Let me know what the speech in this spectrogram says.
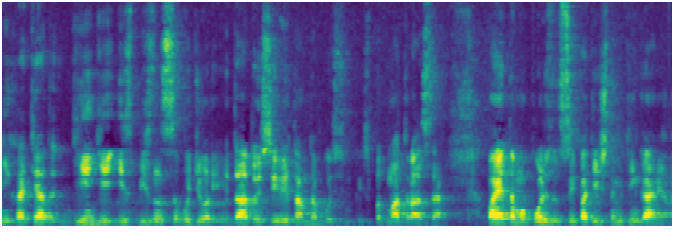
не хотят деньги из бизнеса выдергивать, да, то есть, или там, допустим, из-под матраса. Поэтому пользуются ипотечными деньгами.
